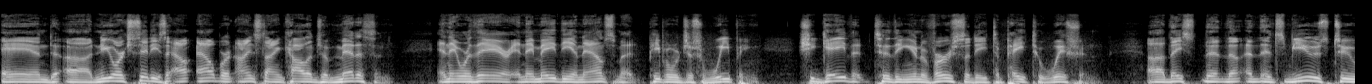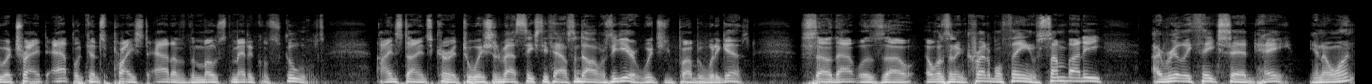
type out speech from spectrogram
and uh, New York City's Al- Albert Einstein College of Medicine. And they were there and they made the announcement. People were just weeping she gave it to the university to pay tuition. Uh, they the, the, it's used to attract applicants priced out of the most medical schools. Einstein's current tuition is about sixty thousand dollars a year, which you probably would have guessed. So that was uh, that was an incredible thing. Somebody, I really think, said, "Hey, you know what?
